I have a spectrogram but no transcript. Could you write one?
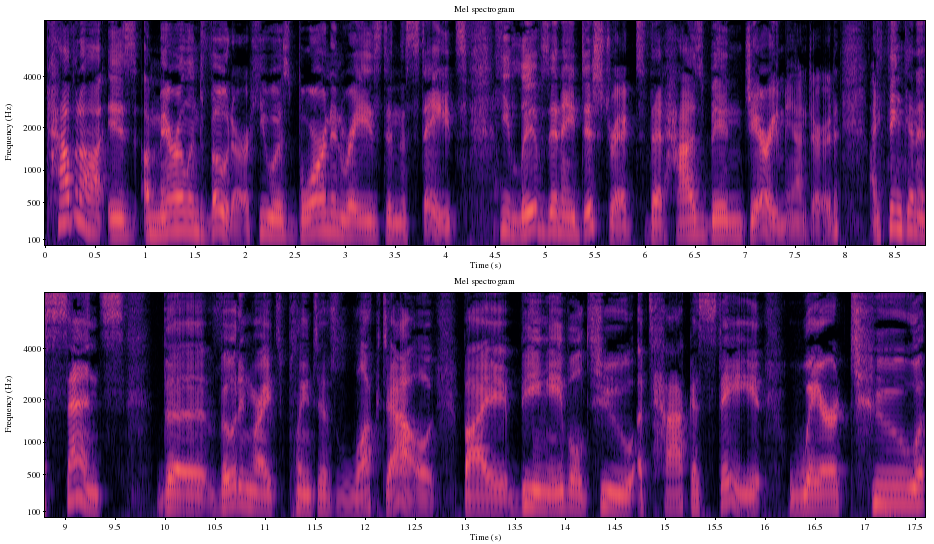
Kavanaugh is a Maryland voter. He was born and raised in the state. He lives in a district that has been gerrymandered. I think, in a sense, the voting rights plaintiffs lucked out by being able to attack a state where two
